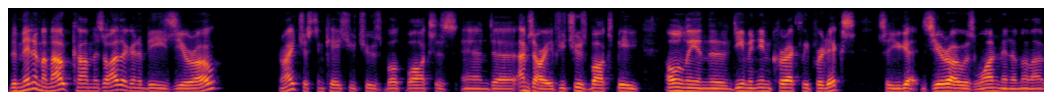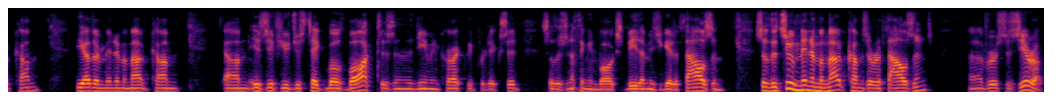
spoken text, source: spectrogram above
the minimum outcome is either going to be zero, right? Just in case you choose both boxes, and uh, I'm sorry, if you choose box B only and the demon incorrectly predicts, so you get zero as one minimum outcome. The other minimum outcome um, is if you just take both boxes and the demon correctly predicts it. So there's nothing in box B. That means you get a thousand. So the two minimum outcomes are a thousand uh, versus zero.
